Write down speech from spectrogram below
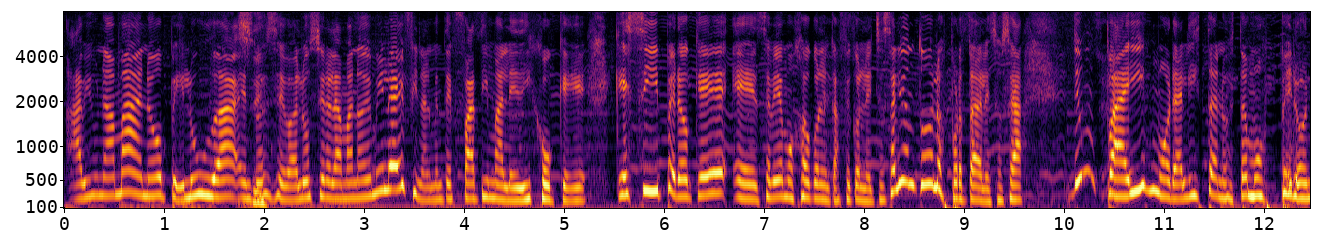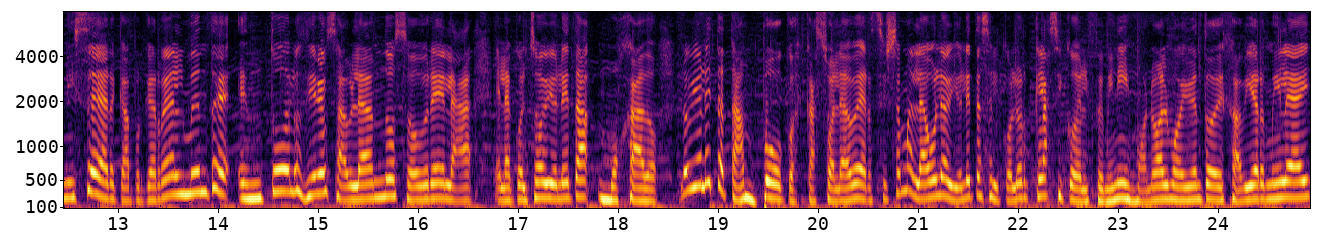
la- había una mano peluda, Sí. entonces evaluó si era la mano de Milei. Finalmente Fátima le dijo que, que sí, pero que eh, se había mojado con el café con leche. Salió en todos los portales. O sea, de un país moralista no estamos pero ni cerca, porque realmente en todos los diarios hablando sobre la, el acolchado violeta mojado. Lo violeta tampoco es casual. A ver, se llama la ola violeta, es el color clásico del feminismo, no al movimiento de Javier Milei.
